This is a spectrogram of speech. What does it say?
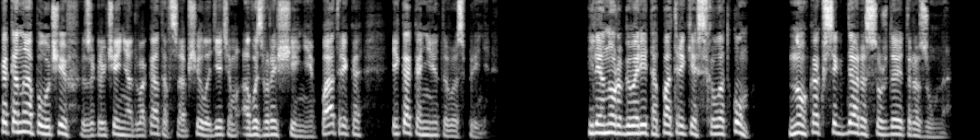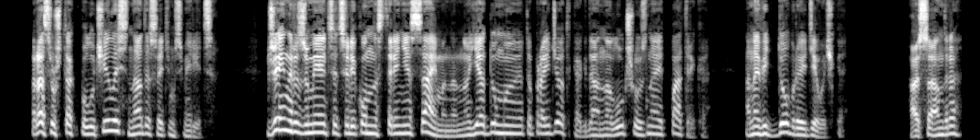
как она, получив заключение адвокатов, сообщила детям о возвращении Патрика и как они это восприняли. Элеонора говорит о Патрике с холодком, но, как всегда, рассуждает разумно. Раз уж так получилось, надо с этим смириться. Джейн, разумеется, целиком на стороне Саймона, но я думаю, это пройдет, когда она лучше узнает Патрика. Она ведь добрая девочка. А Сандра?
